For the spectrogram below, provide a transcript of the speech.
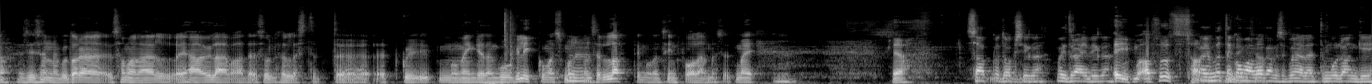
noh, ja siis on nagu tore samal ajal hea ülevaade sul sellest, et, et kui mu mängijad on kuhugi liikumas, ma võtan mm. selle lahti, mul on see info olemas, et ma ei mm., jah saab ka Doxiga või Drive'iga? ei, absoluutselt saab. ma mõtlen ka oma kogemuse põhjal, et mul ongi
